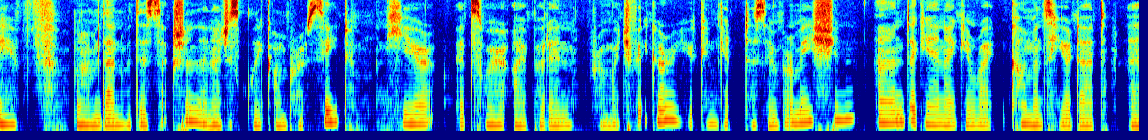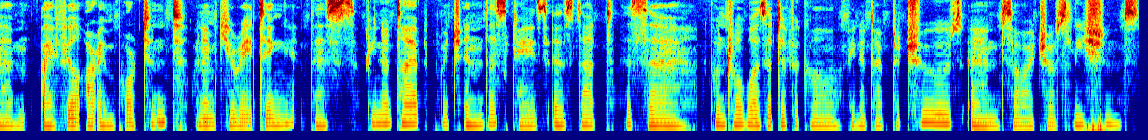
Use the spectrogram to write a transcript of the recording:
If I'm done with this section, then I just click on proceed. And here it's where I put in from which figure you can get this information. And again, I can write comments here that um, I feel are important when I'm curating this phenotype, which in this case is that this uh, control was a difficult phenotype to choose, and so I chose lesions.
